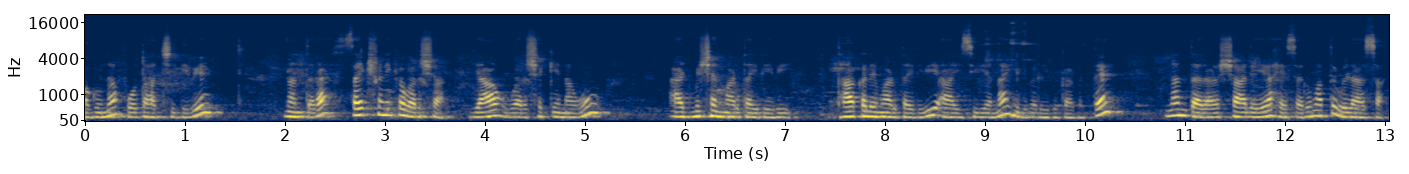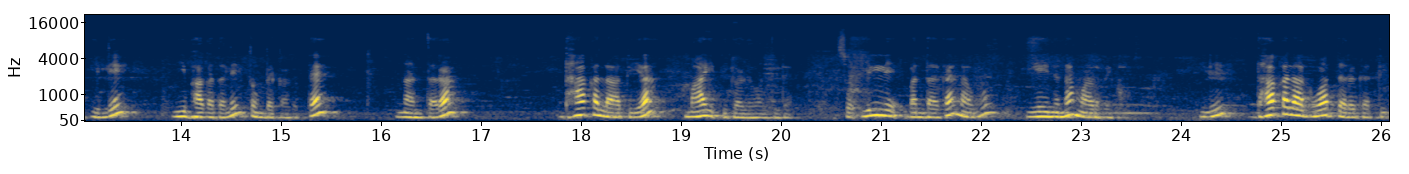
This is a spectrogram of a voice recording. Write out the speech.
ಮಗುನ ಫೋಟೋ ಹಚ್ಚಿದ್ದೀವಿ. ನಂತರ ಶೈಕ್ಷಣಿಕ ವರ್ಷ. ಯಾವ ವರ್ಷಕ್ಕೆ ನಾವು ಅಡ್ಮಿಷನ್ ಮಾಡ್ತಾಯಿದ್ದೀವಿ ದಾಖಲೆ ಮಾಡ್ತಾಯಿದ್ದೀವಿ ಆ ಇಸಿಯನ್ನು ಇಲ್ಲಿ ಬರೀಬೇಕಾಗುತ್ತೆ. ನಂತರ ಶಾಲೆಯ ಹೆಸರು ಮತ್ತು ವಿಳಾಸ. ಇಲ್ಲಿ ಈ ಭಾಗದಲ್ಲಿ ತುಂಬಬೇಕಾಗುತ್ತೆ. ನಂತರ ದಾಖಲಾತಿಯ ಮಾಹಿತಿಗಳು ಅಂತಿದೆ. ಸೊ ಇಲ್ಲಿ ಬಂದಾಗ ನಾವು ಏನನ್ನು ಮಾಡಬೇಕು? ಇಲ್ಲಿ ದಾಖಲಾಗುವ ತರಗತಿ.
